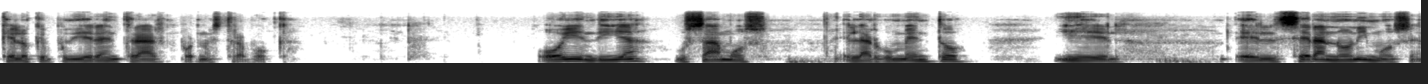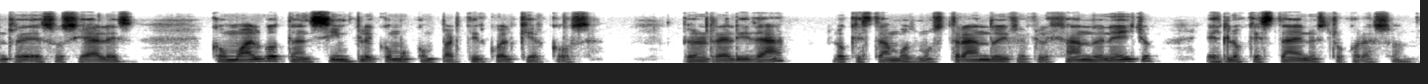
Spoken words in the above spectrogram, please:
que lo que pudiera entrar por nuestra boca. Hoy en día usamos el argumento y el, ser anónimos en redes sociales como algo tan simple como compartir cualquier cosa. Pero en realidad lo que estamos mostrando y reflejando en ello es lo que está en nuestro corazón.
